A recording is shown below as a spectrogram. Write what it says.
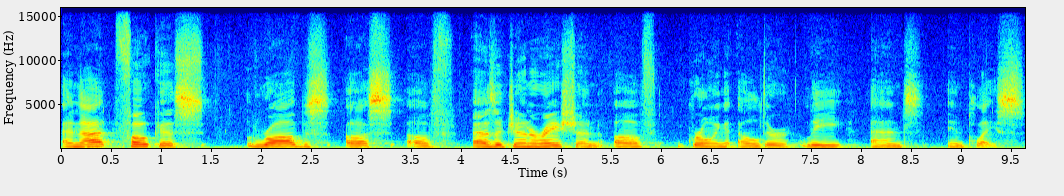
And that focus robs us of, as a generation, of growing elderly and in place.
